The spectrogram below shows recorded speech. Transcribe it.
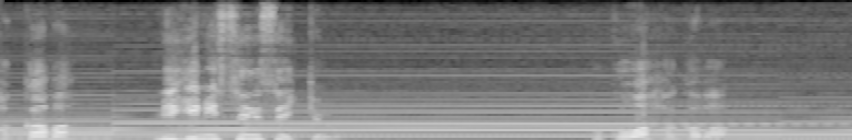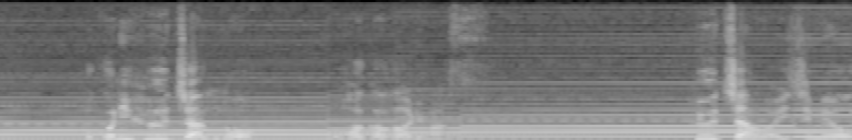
墓場？右に先生行けよここは墓場。ここにふーちゃんのお墓があります。ふーちゃんはいじめを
